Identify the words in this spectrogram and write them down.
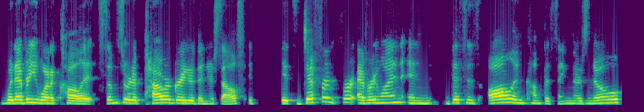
whatever you want to call it some sort of power greater than yourself. It, it's different for everyone and this is all encompassing. There's no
